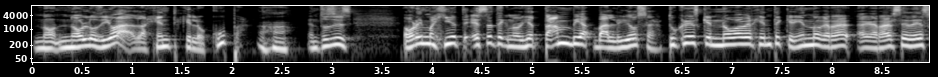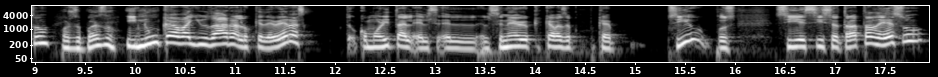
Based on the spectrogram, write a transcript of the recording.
no, no lo dio a la gente que lo ocupa. Ajá. Entonces, ahora imagínate esta tecnología tan valiosa. ¿Tú crees que no va a haber gente queriendo agarrar, agarrarse de eso? Por supuesto. y nunca va a ayudar a lo que de veras, como ahorita el, el, el- el escenario que acabas de... Que, sí, pues si, si se trata de eso,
